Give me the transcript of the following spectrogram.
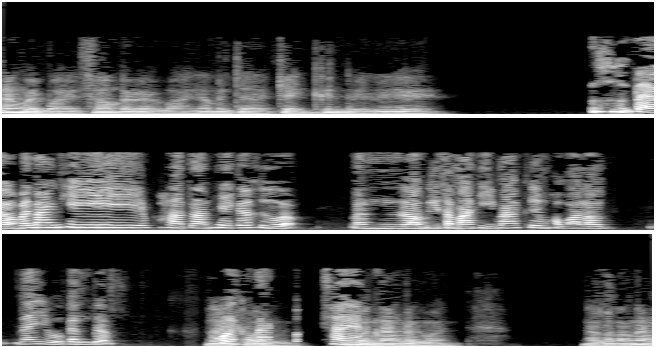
นั่งบ่อยๆซ้อมไปบ่อยๆแล้วมันจะเก่งขึ้นเรื่อยๆ แต่ไปนั่งที่พระอาจารย์เทศก็คือแบบ มันเรามีสมาธิมากขึ้น เพราะว่าเราได้อยู่กันแบบหลายคนใช่คนนั่งกันหมดเราก็ต้องนั่ง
